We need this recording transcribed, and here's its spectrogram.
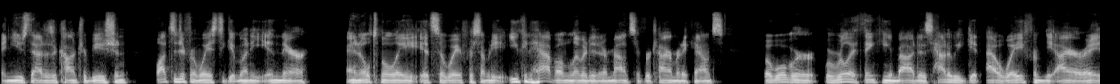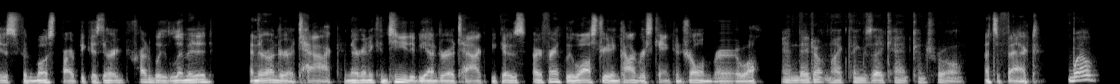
and use that as a contribution. Lots of different ways to get money in there. And ultimately, it's a way for somebody, you can have unlimited amounts of retirement accounts. But what we're, we're really thinking about is how do we get away from the IRAs for the most part, because they're incredibly limited and they're under attack. And they're going to continue to be under attack because, quite frankly, Wall Street and Congress can't control them very well. And they don't like things they can't control. That's a fact. Well,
